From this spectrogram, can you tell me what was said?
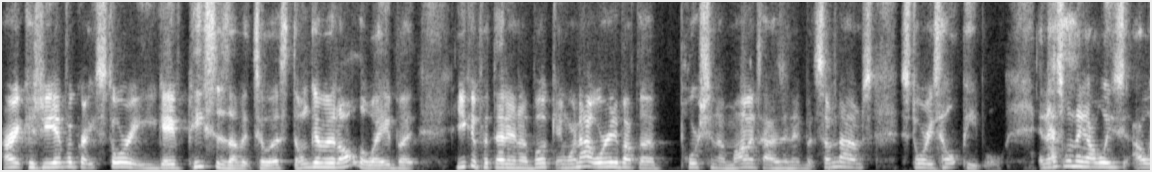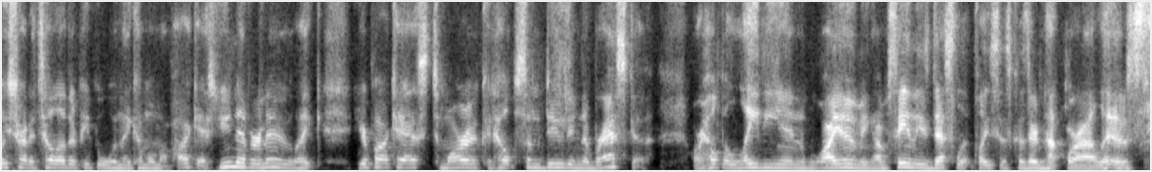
All right, because you have a great story. You gave pieces of it to us. Don't give it all away, but you can put that in a book. And we're not worried about the portion of monetizing it, but sometimes stories help people. And that's one thing I always I always try to tell other people when they come on my podcast. You never know. Like your podcast tomorrow could help some dude in Nebraska or help a lady in Wyoming. I'm saying these desolate places because they're not where I live. So.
